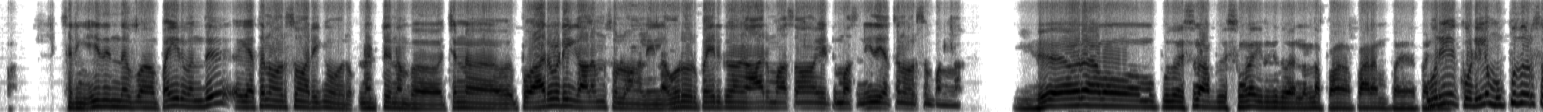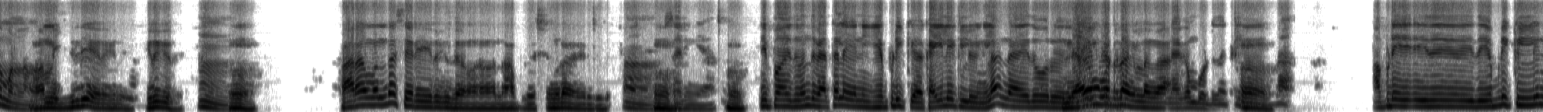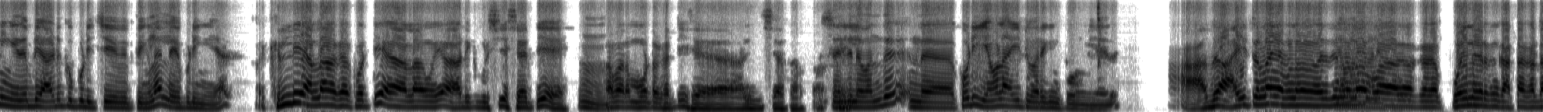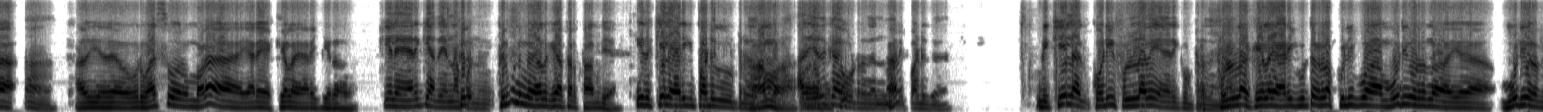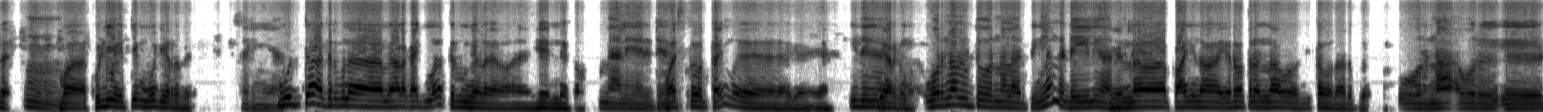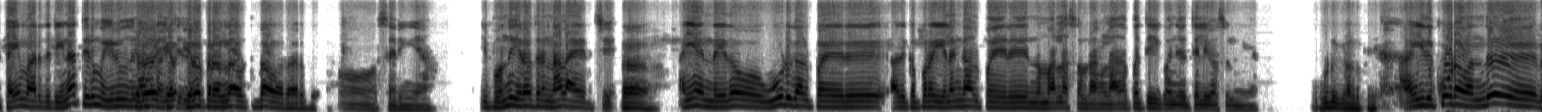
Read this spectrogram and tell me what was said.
சரிங்க. இது இந்த பயிர் வந்து எத்தனை வருஷம் வரைக்கும் வரும்? நட்டு நம்ம சின்ன இப்போ அறுவடை காலம்னு சொல்லுவாங்க இல்லைங்களா? ஒரு ஒரு பயிருக்கு ஆறு மாசம் எட்டு மாசம் இது எத்தனை வருஷம் பண்ணலாம்? இது ஒரு முப்பது வருஷம் நாற்பது வருஷம் கூட இருக்குது. நல்லா பாரம்பரிய ஒரே கொடியில முப்பது வருஷம் பண்ணலாம். ஆமா இதுலயே இருக்குது இருக்குது. பாரம் தான் சரி இருக்குது. நாற்பது வருஷம் கூட இருக்குது. சரிங்க. இப்போ இது வந்து வெத்தலை நீங்க எப்படி கையிலே கிள்ளுவீங்களா? இந்த இது ஒரு நகம் போட்டு தான் இல்லைங்க நகம் போட்டு தான் கிள்ளுவீங்களா? அப்படி இது இது எப்படி கிள்ளி நீங்க இது எப்படி அடுக்கு பிடிச்சி விப்பீங்களா? இல்ல எப்படிங்க? கிள்ளி எல்லாம் கொட்டி எல்லாம் அடுக்கி பிடிச்சி சேர்த்தி அப்புறம் மூட்டை கட்டி அனுப்பி சேர்த்துறோம் சரி இதுல வந்து இந்த கொடி எவ்வளவு ஹைட் வரைக்கும் போகுங்க இது? அது ஹைட்டெல்லாம் எவ்வளவு இதுலாம் எவ்வளவு போயின்னு இருக்கும் கட்டா கட்டா. அது ஒரு வருஷம் ஒரு முறை இறைய கீழே இறக்கிடுவாங்க. கீழே இறக்கி அதை என்ன பண்ணுவீங்க? திருப்பி மேலுக்கு ஏத்துறது அப்படியே இது கீழே இறக்கி படுகு விட்டுறது ஆமா. அது எதுக்காக விட்டுறது அந்த மாதிரி படுகு? இப்படி கீழே கொடி ஃபுல்லாவே இறக்கி விட்டுறது. ஃபுல்லா கீழே இறக்கி விட்டு எல்லாம் குழி மூடி விடுறது மூடி விடுறது ம். ம- குழியை வெட்டி மூடிடுறது. சரிங்க. விட்டா திரும்ப மேலே காய்ச்சி போனா திரும்ப மேலே ஏறி நிற்கும் மேலே ஏறிட்டு. வருஷத்துக்கு ஒரு டைம் இது இறக்கணும். ஒரு நாள் விட்டு ஒரு நாளா இருப்பீங்களா? இல்ல டெய்லியும் எல்லாம் பாஞ்சு நாள் இருபத்தி ரெண்டு நாள் விட்டு ஒரு அறுப்பு. ஒரு நாள் ஒரு டைம் அறுத்துட்டீங்கன்னா திரும்ப இருபது இருபத்தி ரெண்டு நாள் விட்டு தான் ஒரு அறுப்பு. ஓ சரிங்கய்யா. இப்போ வந்து இருபத்தி ரெண்டு நாள் ஆயிடுச்சு. ஐயா இந்த ஏதோ ஊடுகால் பயிறு அதுக்கப்புறம் இளங்கால் பயிறு இந்த மாதிரிலாம் சொல்றாங்களா அதை பத்தி கொஞ்சம் தெளிவா சொல்லுங்க. ஊடுகால் போய் இது கூட வந்து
